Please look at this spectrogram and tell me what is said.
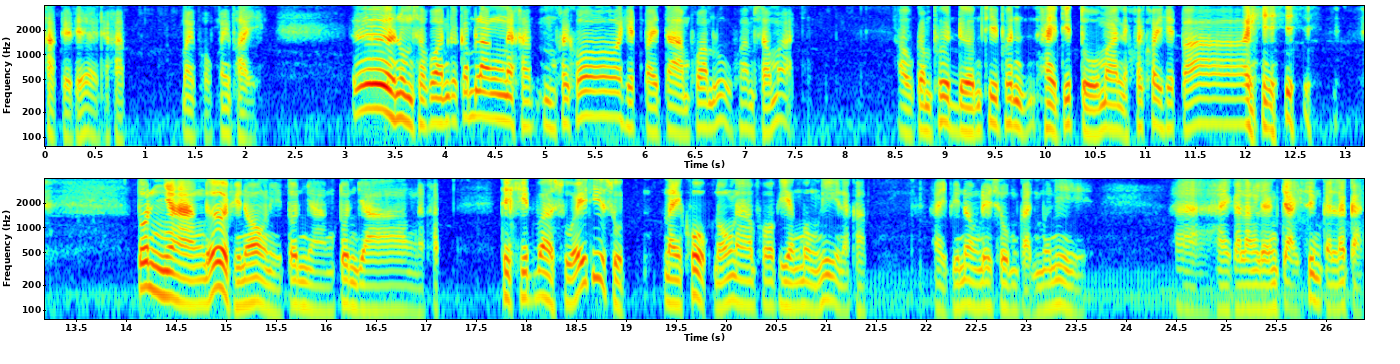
คักแท้ๆนะครับ ไม่พกไม่ไผ่เออหนุ่มสะกอนก็กำลังนะครับ ค่อยๆเฮ็ดไปตามความรู้ความสามารถ เอากำพืชเดิมที่เพิ่นให้ติดตัวมาเนี่ยค่อยๆเฮ็ดไปต้นยางเด้อพี่น้องนี่ ต้นยางต้นยางนะครับ ที่คิดว่าสวยที่สุด ในโคกหนองนาพอเพียงมองนี้นะครับ ให้พี่น้องได้ชมกันเมื่อนี้อ่ให้กำลังแรงใจซึ่งกันและกัน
